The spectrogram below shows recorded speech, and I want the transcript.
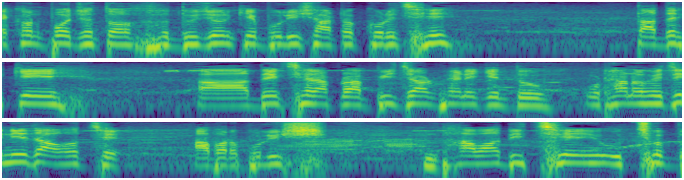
এখন পর্যন্ত দুজনকে পুলিশ আটক করেছে। তাদেরকে দেখছেন আপনারা, পিজার ভ্যানে কিন্তু উঠানো হয়েছে। নিয়ে যাওয়া হচ্ছে। আবার পুলিশ ধাওয়া দিচ্ছে উচ্ছব্দ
